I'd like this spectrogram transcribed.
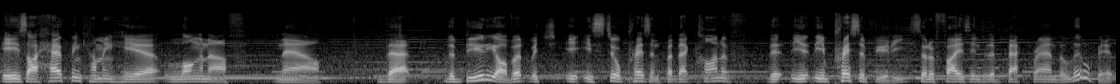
is I have been coming here long enough now that the beauty of it, which is still present, but that kind of, the, the, impressive beauty sort of fades into the background a little bit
